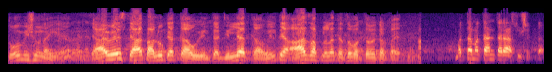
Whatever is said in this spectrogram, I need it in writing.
तो विषय आहे त्यावेळेस त्या तालुक्यात का होईल त्या जिल्ह्यात का होईल ते आज आपल्याला त्याचं वक्तव्य करता येत मतमतांतर असू शकतात.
